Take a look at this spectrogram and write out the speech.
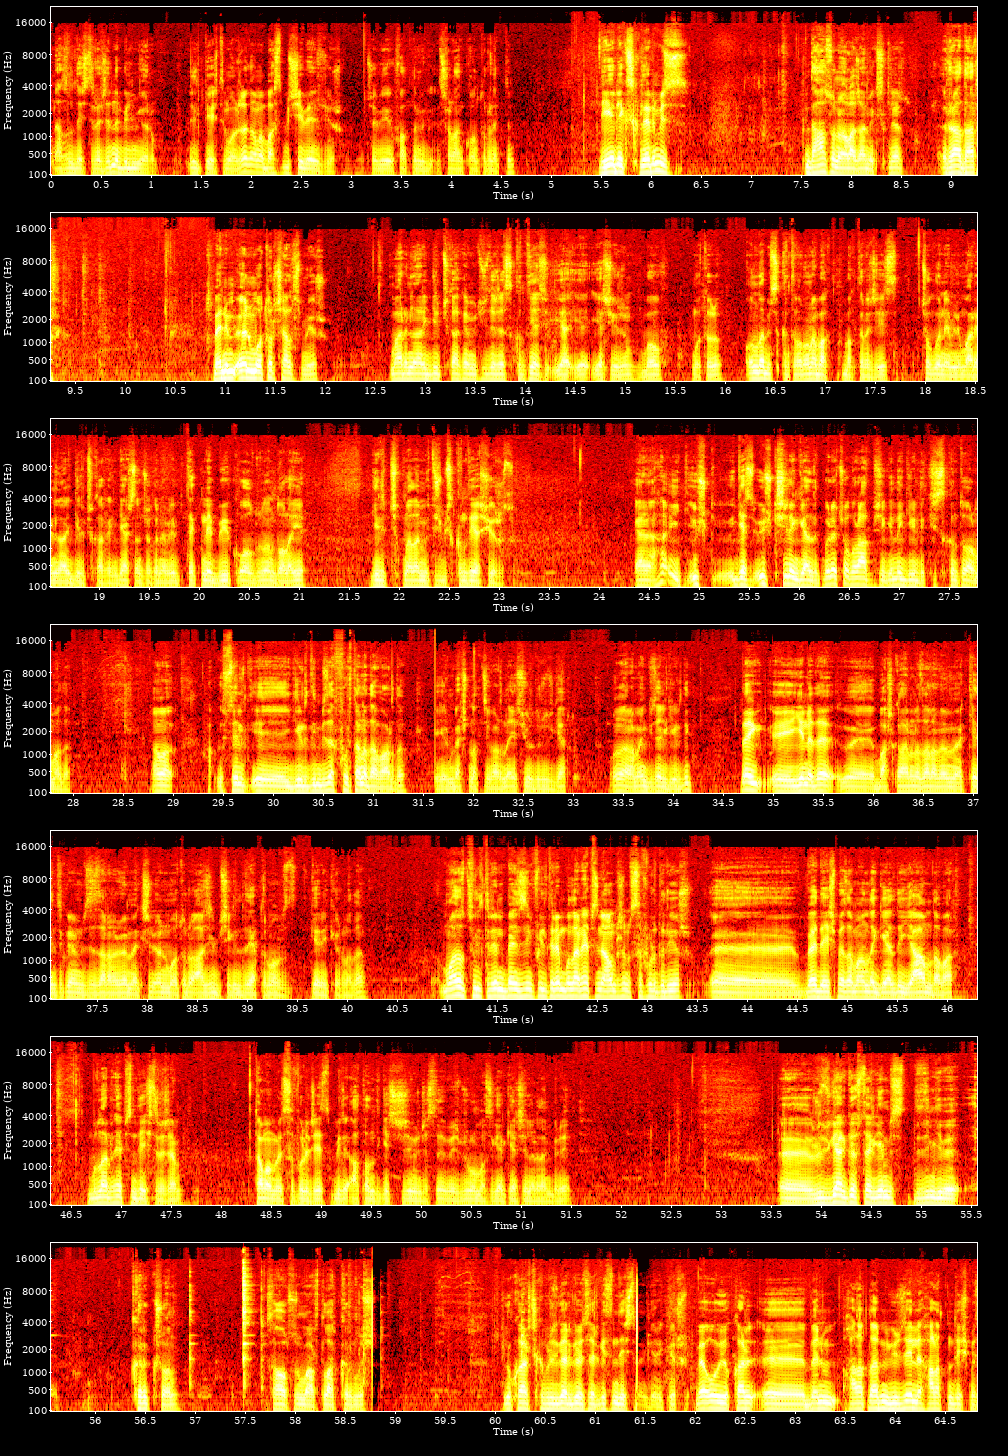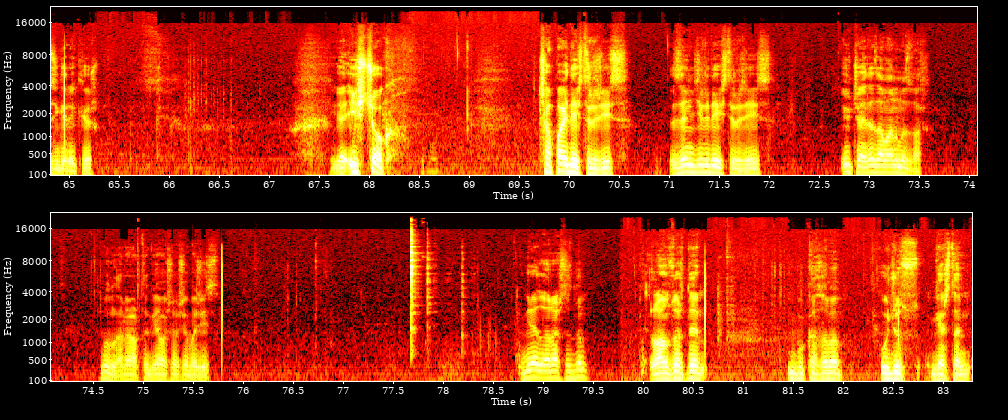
Nasıl değiştireceğini de bilmiyorum. İlk değiştirme olacak ama basit bir şey benziyor. Şöyle bir ufaktan bir dışarıdan kontrol ettim. Diğer eksiklerimiz daha sonra alacağım eksikler. Radar. Benim ön motor çalışmıyor. Marinalara girip çıkarken 300 derece sıkıntı yaş- ya- ya- yaşıyorum. BOV motoru. Onda bir sıkıntı var. Ona bak baktıracağız. Çok önemli marinalara girip çıkarken. Gerçekten çok önemli. Bir tekne büyük olduğundan dolayı girip çıkmada müthiş bir sıkıntı yaşıyoruz. Yani ha, üç, üç kişiyle geldik böyle çok rahat bir şekilde girdik. Hiç sıkıntı olmadı. Ama üstelik e, girdiğimizde fırtına da vardı. 25 knot civarında esiyordu rüzgar. Ona rağmen güzel girdik. Ve e, yine de e, başkalarına zarar vermemek, kendimize zarar vermemek için ön motoru acil bir şekilde yaptırmamız gerekiyor ona da. Mazot filtrem, benzin filtrem bunların hepsini almışım sıfır duruyor. E, ve değişme zamanı da geldi. Yağım da var. Bunların hepsini değiştireceğim. Tamamen sıfırlayacağız. Bir Atlantik geçici öncesi mecbur olması gereken şeylerden biri. E, rüzgar göstergemiz dediğim gibi kırık şu an. Sağ olsun martılar kırmış. Yukarı çıkıp rüzgar göstergesini değiştirmek gerekiyor. Ve o yukarı e, benim halatların %50 halatın değişmesi gerekiyor. Ya iş çok. Çapayı değiştireceğiz. Zinciri değiştireceğiz. 3 ayda zamanımız var. Bunları artık yavaş yavaş yapacağız. Biraz araştırdım. Lanzarote bu kasaba ucuz gerçekten.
